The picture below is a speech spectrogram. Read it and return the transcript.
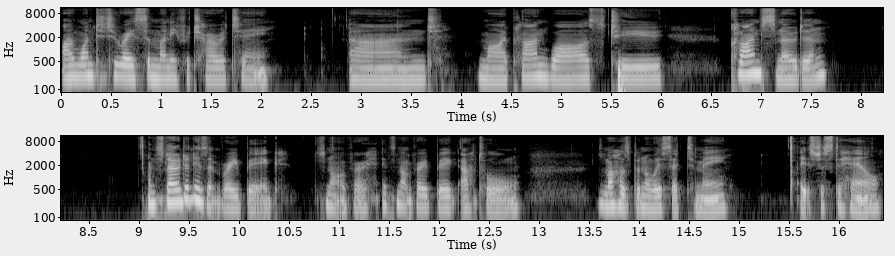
I wanted to raise some money for charity, and my plan was to climb Snowdon. And Snowdon isn't very big. It's not very. It's not very big at all. As my husband always said to me, it's just a hill.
